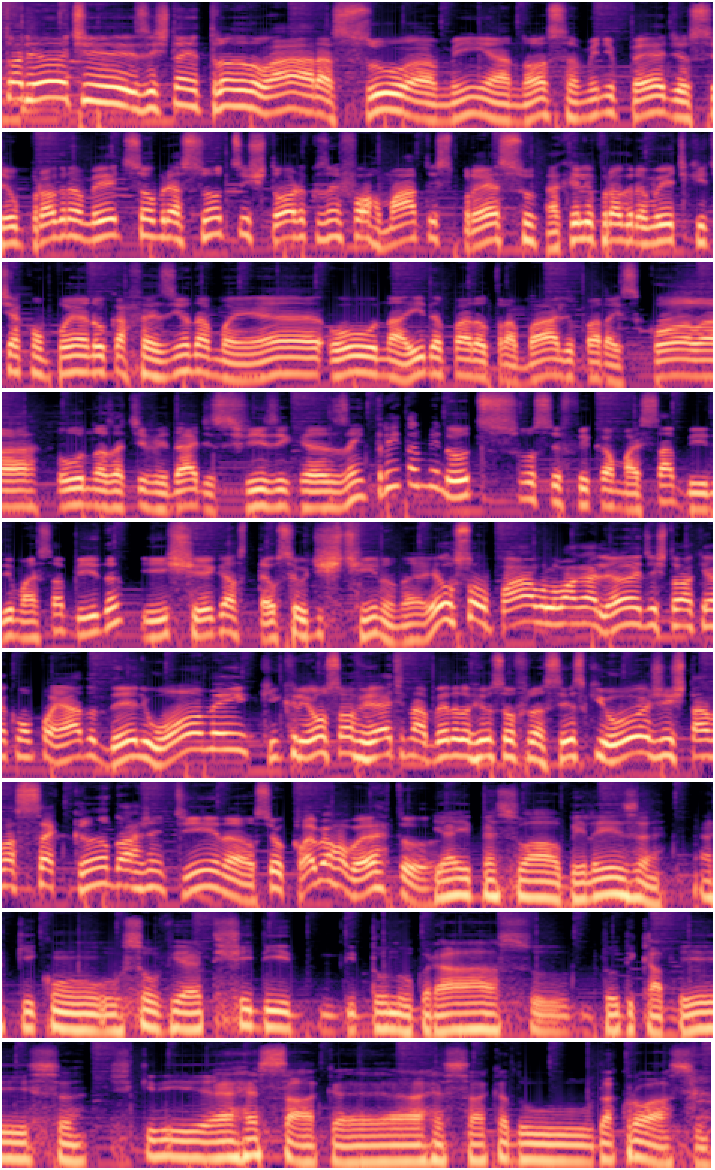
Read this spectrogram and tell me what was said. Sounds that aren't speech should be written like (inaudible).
Historiantes! Está entrando no ar a sua, minha, nossa minipédia, seu programete sobre assuntos históricos em formato expresso, aquele programete que te acompanha no cafezinho da manhã, ou na ida para o trabalho, para a escola, ou nas atividades físicas. Em 30 minutos você fica mais sabido e mais sabida e chega até o seu destino, né? Eu sou o Pablo Magalhães estou aqui acompanhado dele, o homem que criou um soviete na beira do Rio São Francisco e hoje estava secando a Argentina o seu Kleber Roberto. E aí, pessoal, beleza? Aqui com o soviete cheio de, de dor no braço, dor de cabeça. Acho que é a ressaca, é a ressaca do, da Croácia.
